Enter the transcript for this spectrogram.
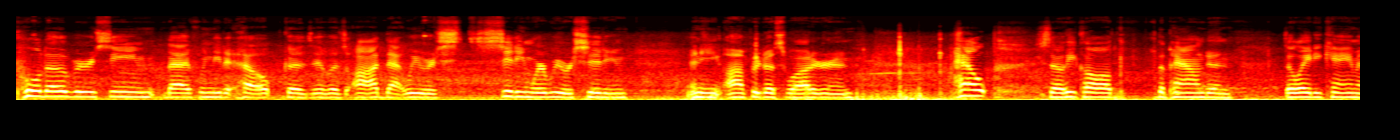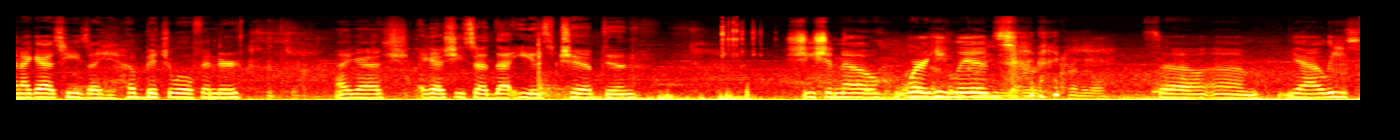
pulled over seeing that if we needed help because it was odd that we were sitting where we were sitting and he offered us water and help so he called the pound and the lady came and i guess he's a habitual offender. I guess i guess she said that he is chipped and she should know where he lives. So um yeah at least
